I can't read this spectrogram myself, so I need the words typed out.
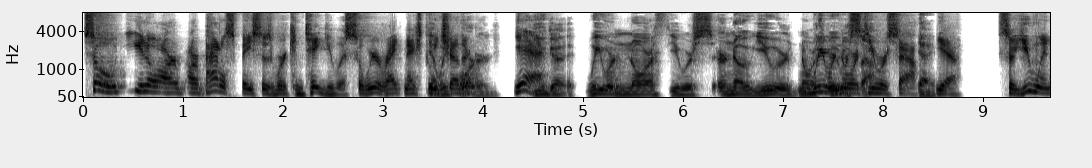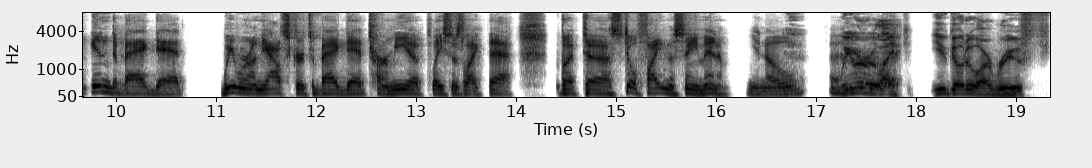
So, you know, our, our battle spaces were contiguous. So we were right next to Yeah, each we other. bordered. Yeah. You go. We were north. You were or no? You were north. we were north, south. you were south. Yeah. Yeah. So you went into Baghdad. We were on the outskirts of Baghdad, Tarmiya, places like that, but uh, still fighting the same enemy, you know? Uh, We were like, you go to our roof.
